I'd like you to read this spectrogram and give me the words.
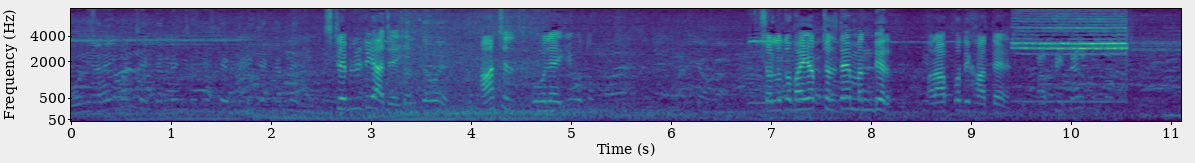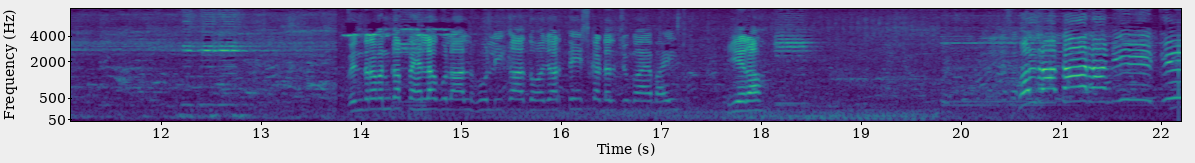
वो नहीं आ रही पर चेक कर ले वीडियो स्टेबिलिटी चेक कर ले। स्टेबिलिटी आ जाएगी। चलते हुए। हाँ चल हो जाएगी वो तो। चलो तो भाई अब चलते हैं मंदिर और आपको दिखाते हैं। वृंदावन का पहला गुलाल होली का 2023 का डल चुका है भाई। ये रहा। बोल राधा रानी की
